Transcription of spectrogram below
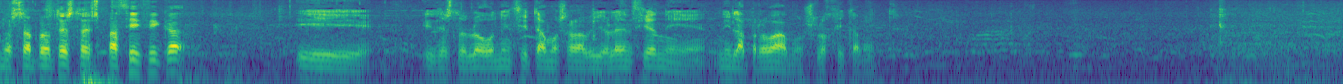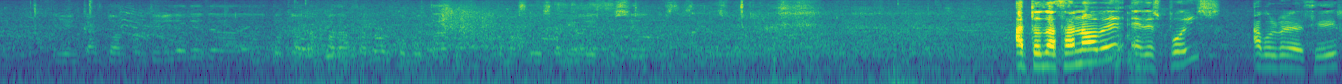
nuestra protesta es pacífica y, y desde luego no incitamos a la violencia ni, ni la aprobamos, lógicamente. En para Ferrol como tal, se a decisión, estes días. ata o 19 e despois a volver a decidir.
